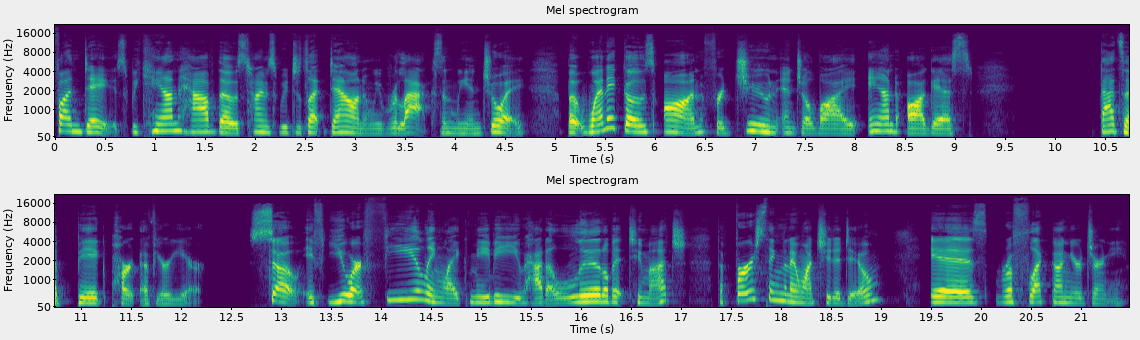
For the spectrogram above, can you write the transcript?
fun days. We can have those times we just let down and we relax and we enjoy. But when it goes on for June and July and August, that's a big part of your year. So, if you are feeling like maybe you had a little bit too much, the first thing that I want you to do is reflect on your journey.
